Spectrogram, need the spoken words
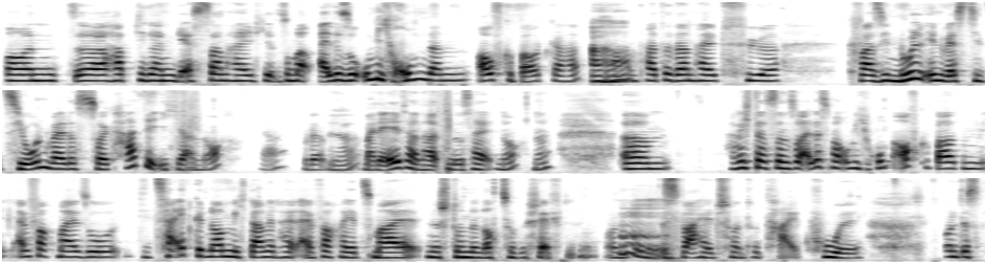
Und äh, habe die dann gestern halt hier so mal alle so um mich rum dann aufgebaut gehabt. Ne? Und hatte dann halt für quasi null Investition, weil das Zeug hatte ich ja noch ja, oder ja. meine Eltern hatten das halt noch, ne? Ähm, habe ich das dann so alles mal um mich rum aufgebaut und einfach mal so die Zeit genommen, mich damit halt einfach jetzt mal eine Stunde noch zu beschäftigen. Und hm. es war halt schon total cool. Und es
